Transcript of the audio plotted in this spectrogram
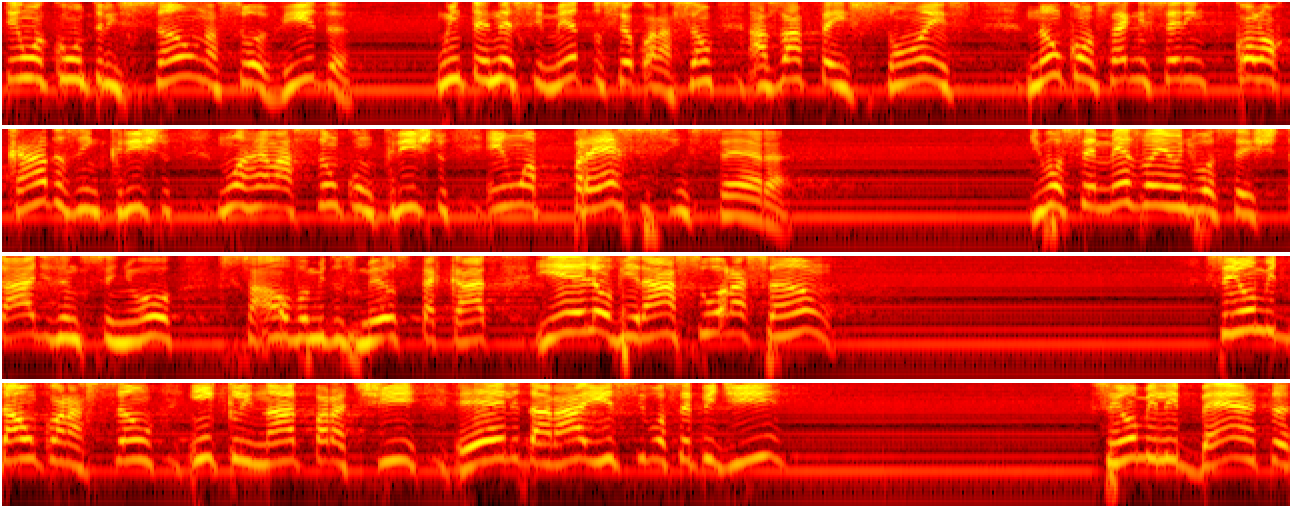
ter uma contrição na sua vida, um enternecimento do seu coração, as afeições não conseguem serem colocadas em Cristo, numa relação com Cristo, em uma prece sincera de você mesmo aí onde você está, dizendo: Senhor, salva-me dos meus pecados, e Ele ouvirá a sua oração. Senhor, me dá um coração inclinado para Ti, Ele dará isso se você pedir. Senhor, me liberta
